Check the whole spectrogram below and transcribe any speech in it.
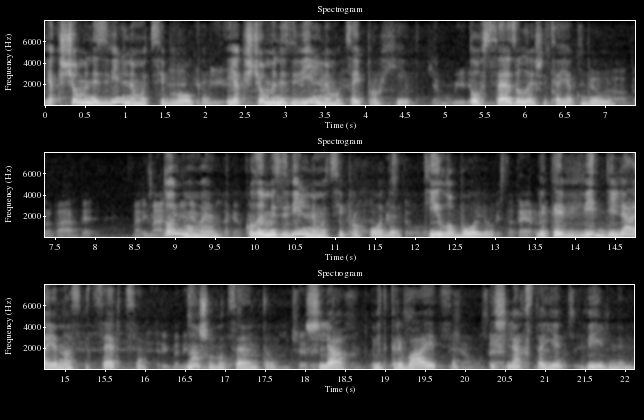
Якщо ми не звільнимо ці блоки, і якщо ми не звільнимо цей прохід, то все залишиться як було. Той момент, коли ми звільнимо ці проходи, тіло болю, яке відділяє нас від серця, нашого центру, шлях відкривається, і шлях стає вільним.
